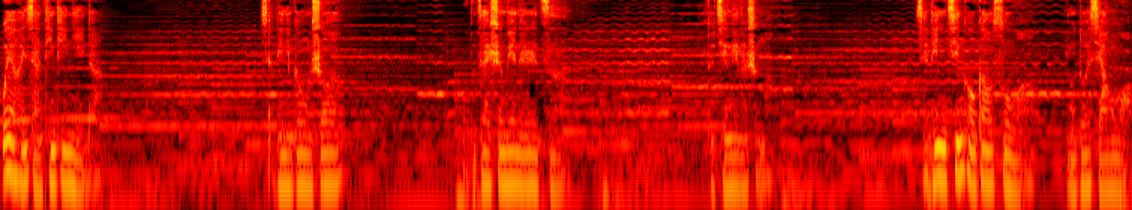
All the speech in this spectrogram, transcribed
我也很想听听你的，想听你跟我说，我不在身边的日子都经历了什么。想听你亲口告诉我有多想我。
